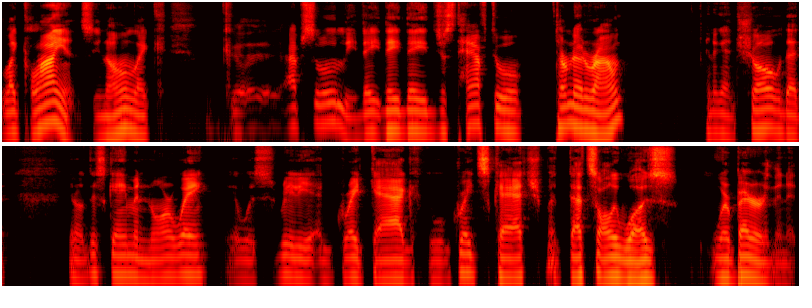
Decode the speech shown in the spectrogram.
like lions. You know, like uh, absolutely. They they they just have to turn it around and again show that you know this game in Norway. It was really a great gag, great sketch, but that's all it was. We're better than it.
